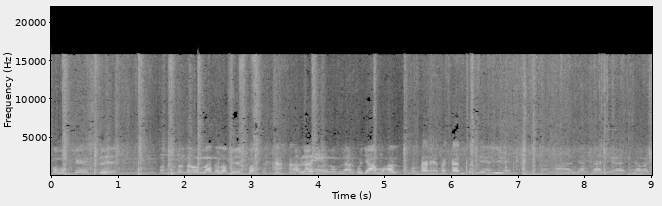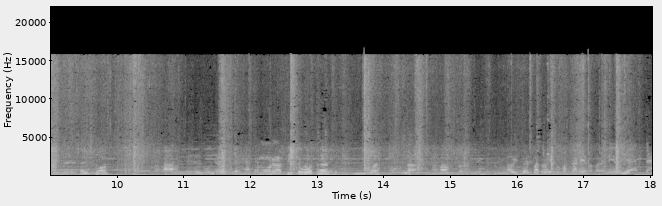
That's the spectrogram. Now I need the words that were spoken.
como que este. Cuando uno anda doblando la misma. Hablando de doblar, pues ya vamos a botar en esa casa también allí. Ah, ya está, ya, ya va a tener. Hacemos un ratito, vos. No. Ahorita el patronito Macarena no ha venido ya está.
